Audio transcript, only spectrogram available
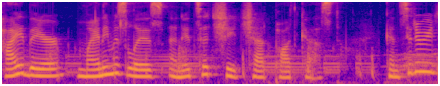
Hi there, my name is Liz, and it's a Chit Chat podcast. Consider it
